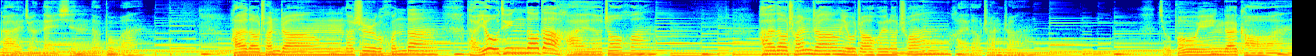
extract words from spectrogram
盖着内心的不安。海盗船长他是个混蛋，他又听到大海的召唤。海盗船长又找回了船，海盗船长就不应该靠岸。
